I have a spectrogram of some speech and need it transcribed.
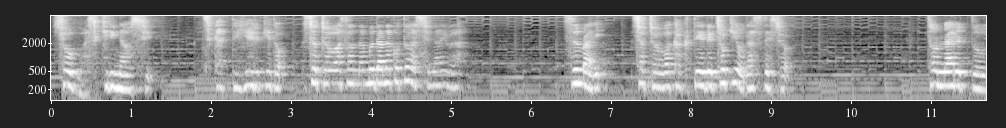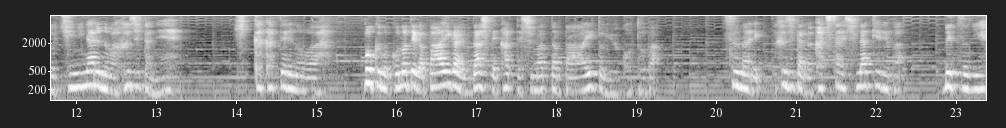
勝負は仕切り直し。誓って言えるけど所長はそんな無駄なことはしないわ。つまり所長は確定でチョキを出すでしょう。となると気になるのは藤田ね。引っかかってるのは僕のこの手がパー以外を出して勝ってしまった場合という言葉。つまり藤田が勝ちさえしなければ別に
